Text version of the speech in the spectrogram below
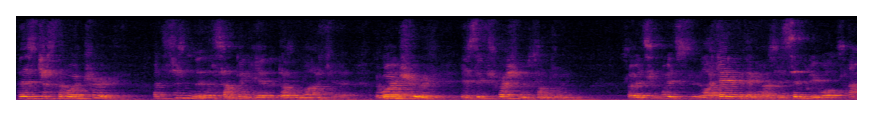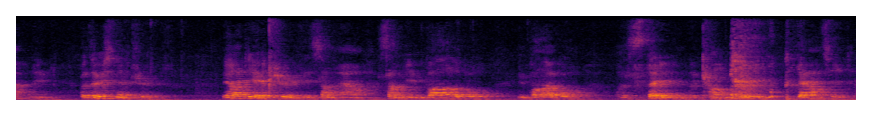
there's just the word truth. I just there there's something here that doesn't like it. The word truth is the expression of something. So it's, it's like everything else, it's simply what's happening. But there is no truth. The idea of truth is somehow some inviolable, inviolable uh, statement that can't be doubted.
